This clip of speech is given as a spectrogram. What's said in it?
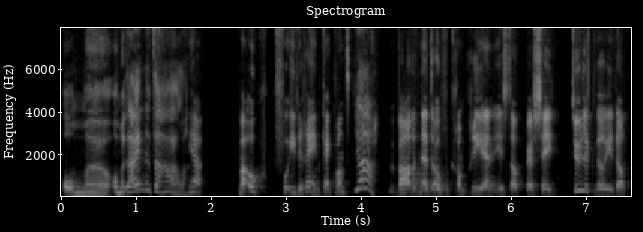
om, eh, om het einde te halen. Ja, maar ook voor iedereen. Kijk, want Ja, we hadden het net over Grand Prix en is dat per se... Tuurlijk wil je dat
